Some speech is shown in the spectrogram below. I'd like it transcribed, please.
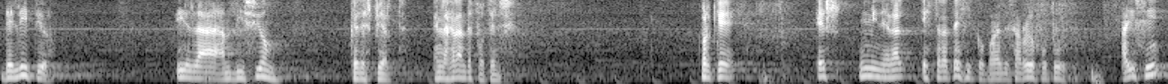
del litio y la ambición que despierta en las grandes potencias, porque es un mineral estratégico para el desarrollo futuro. Ahí sí,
